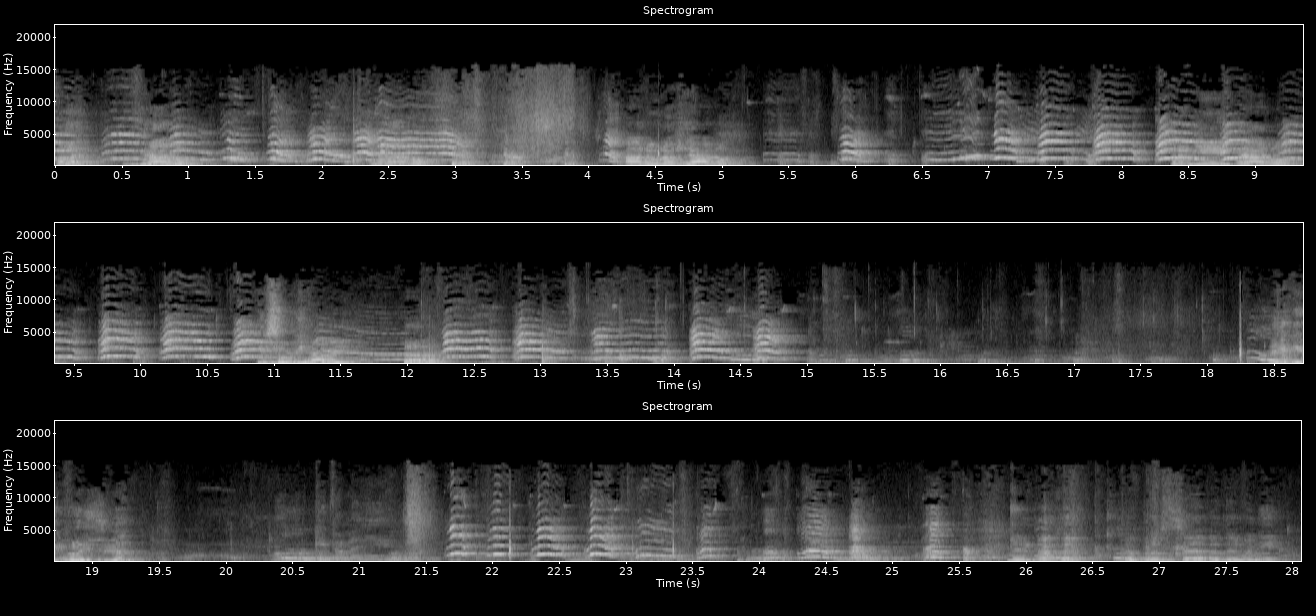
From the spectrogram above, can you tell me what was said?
Hele, žrádlo. Žrádlo. A jdu na žrádlo. První je žrádlo. Ty jsou žraví. Jaký? No, to není. Jen takhle doprostřed, protože oni...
